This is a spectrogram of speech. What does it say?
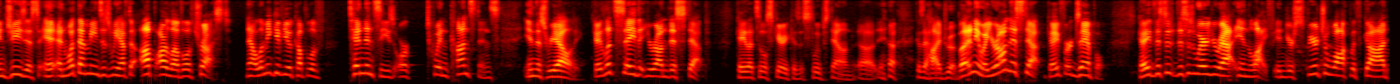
in Jesus. And what that means is we have to up our level of trust. Now, let me give you a couple of tendencies or twin constants in this reality. Okay, let's say that you're on this step. Okay, that's a little scary because it sloops down because uh, of how I drew it. But anyway, you're on this step. Okay, for example. Okay, this is, this is where you're at in life, in your spiritual walk with God,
